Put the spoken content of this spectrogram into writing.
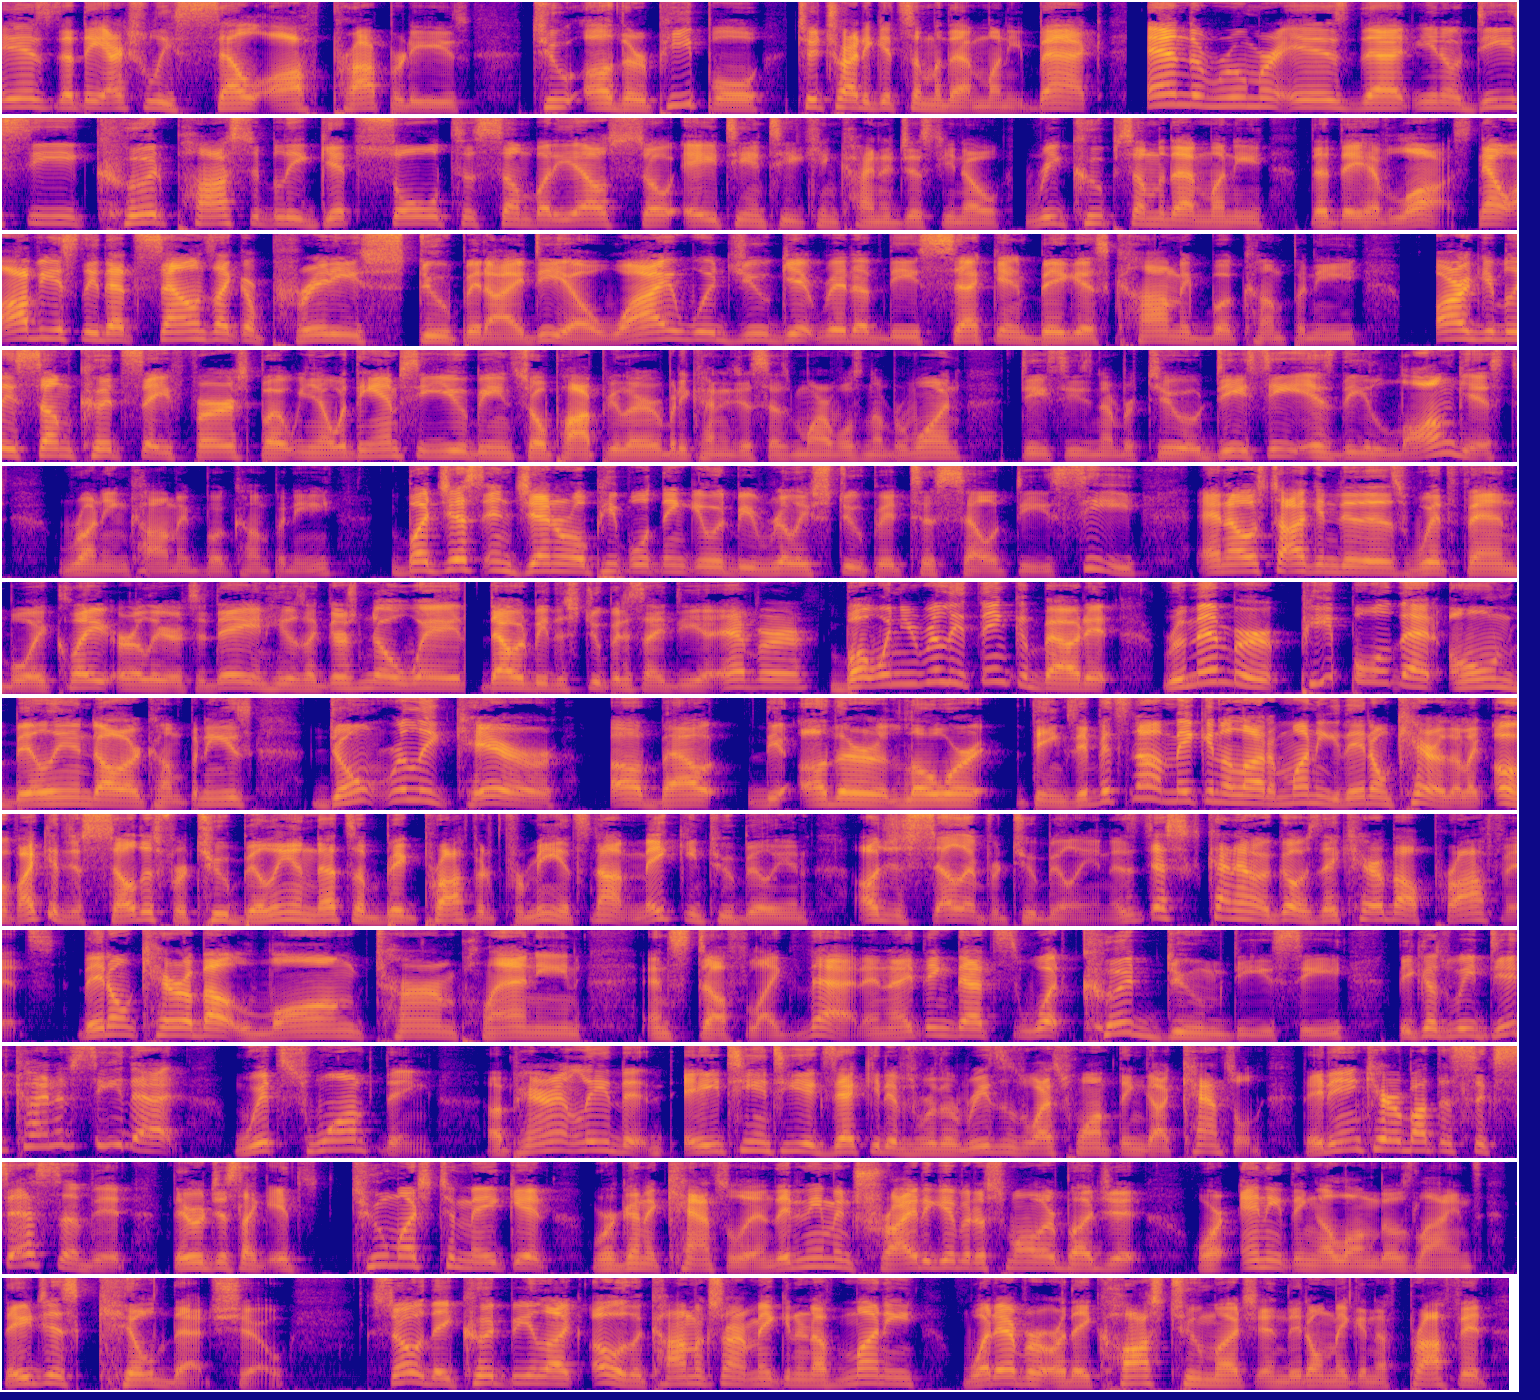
is that they actually sell off properties to other people to try to get some of that money back. And the rumor is that, you know, DC could possibly get sold to somebody else so AT&T can kind of just, you know, recoup some of that money that they have lost. Now, obviously that sounds like a pretty stupid idea. Why would you get rid of the second biggest comic book company arguably some could say first, but you know, with the MCU being so popular, everybody kind of just says Marvel's number one, DC's number two. DC is the longest running comic book company. But just in general, people think it would be really stupid to sell DC. And I was talking to this with fanboy Clay earlier today, and he was like, There's no way that would be the stupidest idea ever. But when you really think about it, remember, people that own billion dollar companies don't really care about the other lower things. If it's not making a lot of money, they don't care. They're like, "Oh, if I could just sell this for 2 billion, that's a big profit for me. It's not making 2 billion. I'll just sell it for 2 billion." It's just kind of how it goes. They care about profits. They don't care about long-term planning and stuff like that. And I think that's what could doom DC because we did kind of see that with Swamp Thing. Apparently, the AT&T executives were the reasons why Swamp Thing got canceled. They didn't care about the success of it. They were just like, it's too much to make it. We're going to cancel it. And they didn't even try to give it a smaller budget or anything along those lines. They just killed that show. So they could be like, oh, the comics aren't making enough money, whatever, or they cost too much and they don't make enough profit.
